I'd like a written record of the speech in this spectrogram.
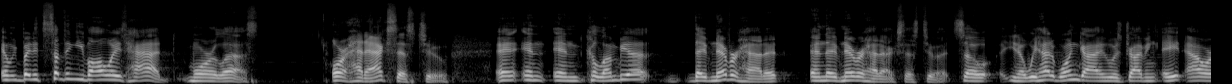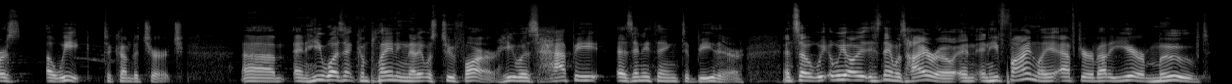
but it's something you've always had more or less or had access to. And in, in Colombia, they've never had it and they've never had access to it. So, you know, we had one guy who was driving eight hours a week to come to church. Um, and he wasn't complaining that it was too far. He was happy as anything to be there. And so we, we always, his name was Jairo, and, and he finally, after about a year, moved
